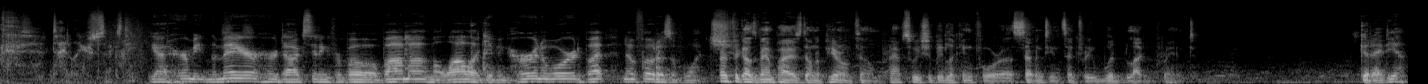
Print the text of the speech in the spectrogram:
Title of your sex tape. You got her meeting the mayor, her dog sitting for Bo Obama, Malala giving her an award, but no photos of Wuntch. That's because vampires don't appear on film. Perhaps we should be looking for a 17th century woodblock print. Good idea.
